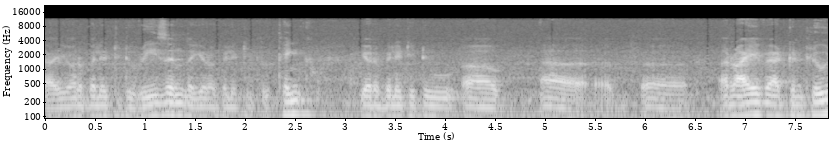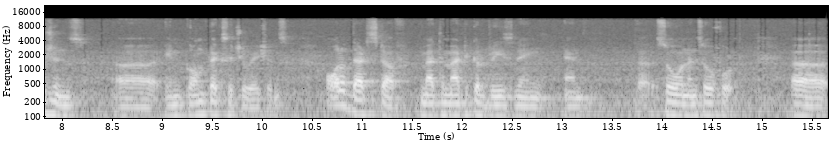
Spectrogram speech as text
uh, your ability to reason, the, your ability to think, your ability to uh, arrive at conclusions uh, in complex situations all of that stuff, mathematical reasoning and uh, so on and so forth, uh,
